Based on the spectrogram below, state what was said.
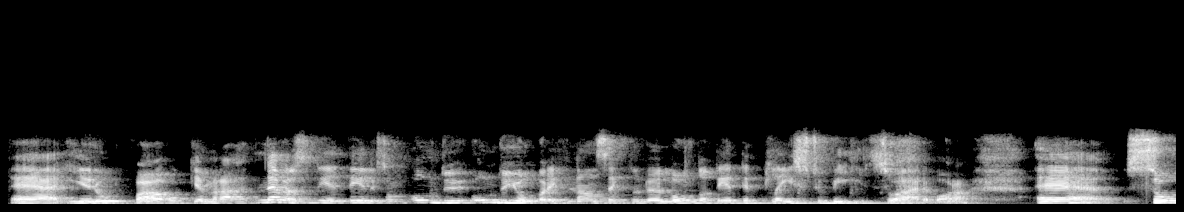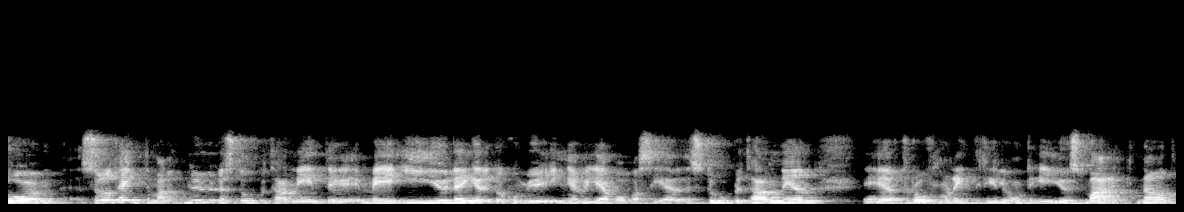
eh, i Europa. Och jag menar, nej men alltså det, det, är liksom, om, du, om du jobbar i finanssektorn, då är London det är the place to be. Så är det bara. Eh, så, så då tänkte man att nu när Storbritannien inte är med i EU längre, då kommer ju ingen vilja vara baserad i Storbritannien. Eh, för då får man inte tillgång till EUs marknad.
